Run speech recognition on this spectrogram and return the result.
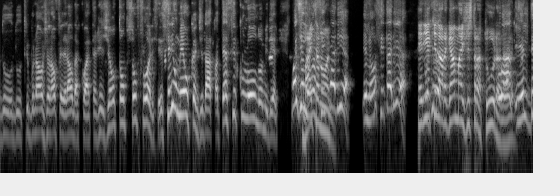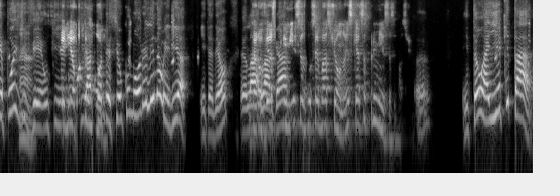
do, do, Tribunal Regional Federal da Quarta Região, Thompson Flores. Ele seria o meu candidato, até circulou o nome dele. Mas ele Baita não aceitaria. Nome. Ele não aceitaria. Teria porque, que largar a magistratura. Claro, né? ele, depois de ah. ver o que, o que aconteceu com o Moro, ele não iria, entendeu? La, Quero largar... ver as premissas do Sebastião. Não esqueça as premissas, Sebastião. É. Então aí é que está.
